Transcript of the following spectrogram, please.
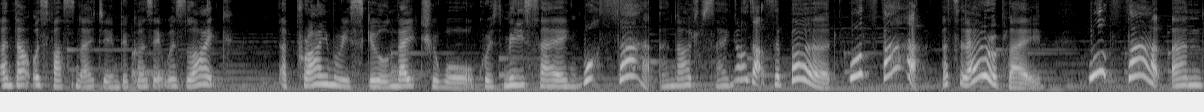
and that was fascinating because it was like a primary school nature walk with me saying, what's that? And Nigel saying, oh, that's a bird. What's that? That's an aeroplane. What's that? And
